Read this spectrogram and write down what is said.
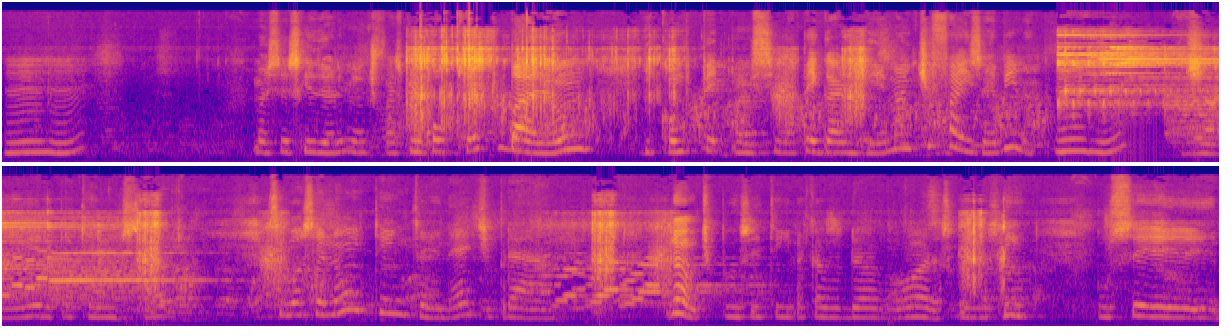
Uhum. Mas se vocês quiserem, a gente faz com qualquer tubarão. E como ensinar a pegar gema, a gente faz, né, Bina? Uhum. dinheiro, pra quem não sabe. Se você não tem internet pra. Não, tipo, você tem na casa da avó, as coisas assim. Você.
